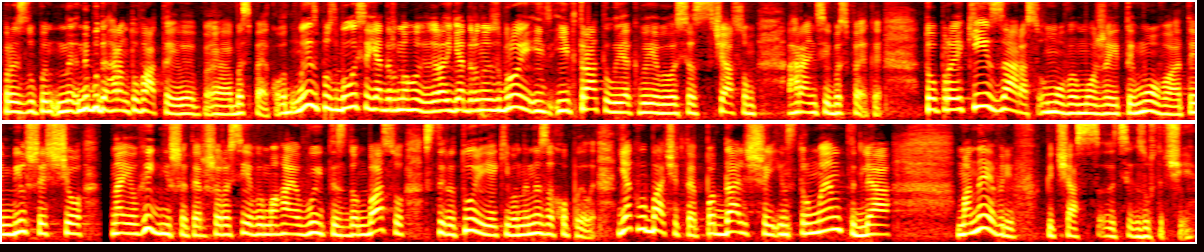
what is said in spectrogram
призупин... не, не буде гарантувати е, безпеку. Ми позбулися ядерного ядерної зброї і, і втратили, як виявилося, з часом гарантії безпеки. То про які зараз умови може йти мова? Тим більше, що найогидніше те, що Росія вимагає вийти з Донбасу з території, які вони не захопили. Як ви бачите, подальший інструмент для маневрів під час е, цих зустрічей?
